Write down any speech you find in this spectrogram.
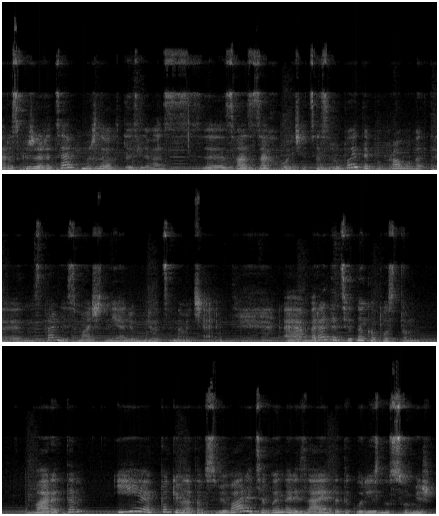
Е, Розкажу рецепт, можливо, хтось для вас е, з вас захоче це зробити, попробувати. Насправді смачно, я люблю це на вечері. Е, Берете цвітну капусту, варите, і поки вона там собі вариться, ви нарізаєте таку різну суміш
